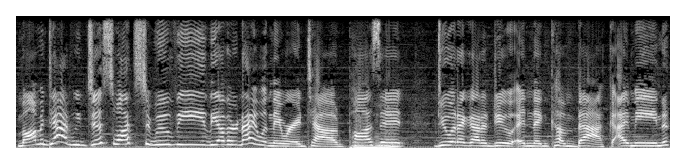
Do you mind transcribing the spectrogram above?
Mom and Dad, we just watched a movie the other night when they were in town. Pause Mm-hmm. it, do what I got to do, and then come back. I mean,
